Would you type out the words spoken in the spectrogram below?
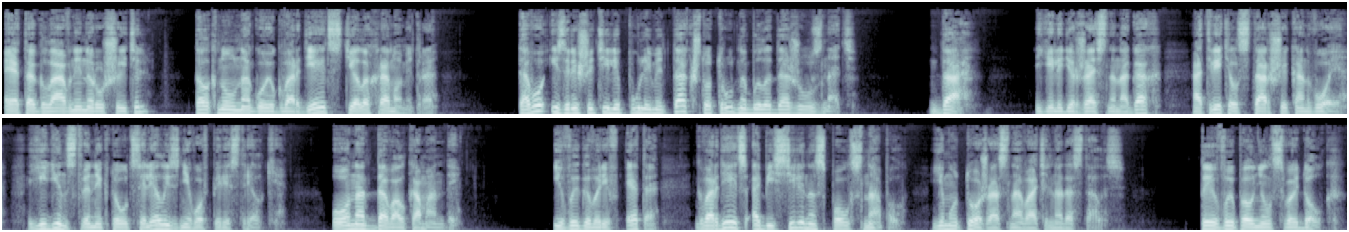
«Это главный нарушитель?» — толкнул ногою гвардеец с тела хронометра. Того изрешетили пулями так, что трудно было даже узнать. «Да», — еле держась на ногах, ответил старший конвоя, единственный, кто уцелел из него в перестрелке. Он отдавал команды. И, выговорив это, гвардеец обессиленно сполз на пол. Ему тоже основательно досталось. «Ты выполнил свой долг,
